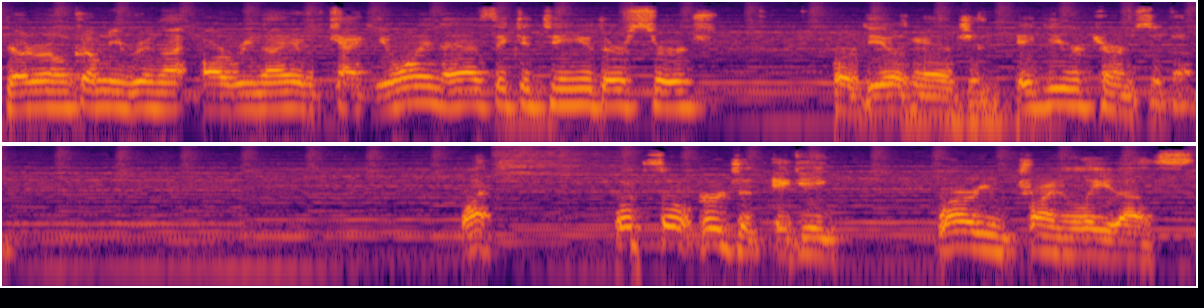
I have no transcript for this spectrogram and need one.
The other company are reunited with Kakyoin as they continue their search for Dio's mansion. Iggy returns to them. What? What's so urgent, Iggy? Where are you trying to lead us?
